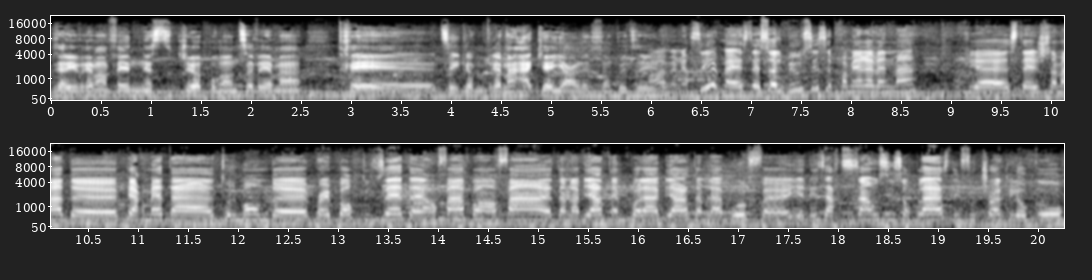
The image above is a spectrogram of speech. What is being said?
Vous avez vraiment fait une nasty job pour rendre ça vraiment très, euh, tu sais, comme vraiment accueillant, si on peut dire. Ah, mais merci. Ben, c'était ça le but aussi, c'est le premier événement. Puis euh, c'était justement de permettre à tout le monde, de, peu importe où vous êtes, euh, enfant, pas enfant, t'aimes la bière, t'aimes pas la bière, t'aimes la bouffe. Il y a des artisans aussi sur place, des food trucks locaux.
